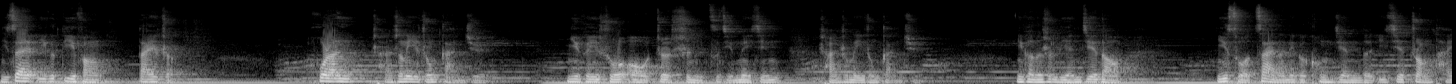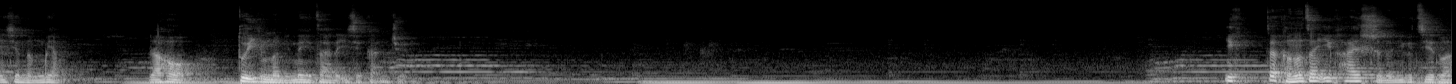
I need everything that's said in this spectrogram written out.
你在一个地方待着，忽然产生了一种感觉，你也可以说：“哦，这是你自己内心产生的一种感觉。”你可能是连接到你所在的那个空间的一些状态、一些能量，然后对应了你内在的一些感觉。一在可能在一开始的一个阶段，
